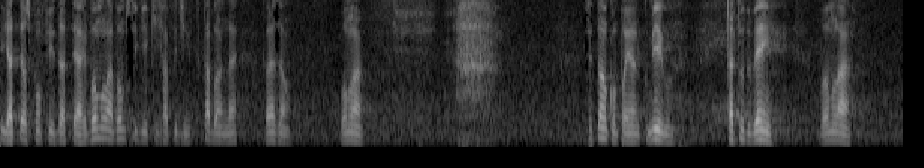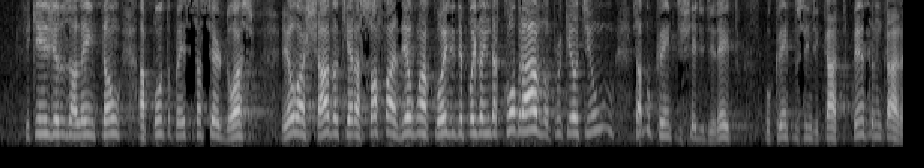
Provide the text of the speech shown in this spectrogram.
e até os confins da terra. Vamos lá, vamos seguir aqui rapidinho, estou acabando, né? Coração, vamos lá. Vocês estão acompanhando comigo? Está tudo bem? Vamos lá. Fiquei em Jerusalém, então, aponta para esse sacerdócio. Eu achava que era só fazer alguma coisa e depois ainda cobrava, porque eu tinha um. Sabe o crente de cheio de direito? O crente do sindicato? Pensa num cara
